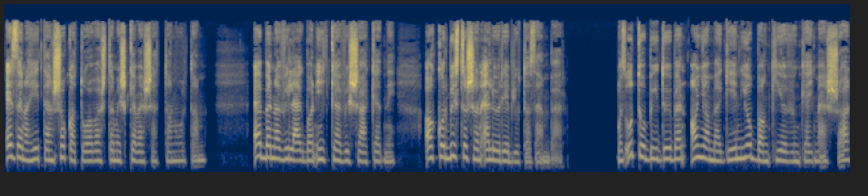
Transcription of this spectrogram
Ezen a héten sokat olvastam és keveset tanultam. Ebben a világban így kell viselkedni, akkor biztosan előrébb jut az ember. Az utóbbi időben anya meg én jobban kijövünk egymással,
